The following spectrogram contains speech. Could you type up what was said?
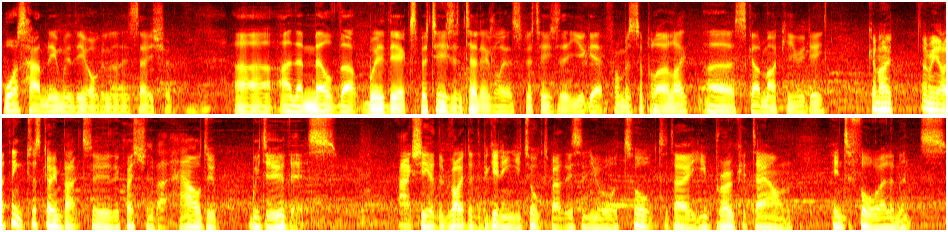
what's happening with the organization. Uh, and then meld that with the expertise and technical expertise that you get from a supplier like uh, ScanmarQED. Can I? I mean, I think just going back to the question about how do we do this. Actually, at the right at the beginning, you talked about this in your talk today. You broke it down into four elements.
